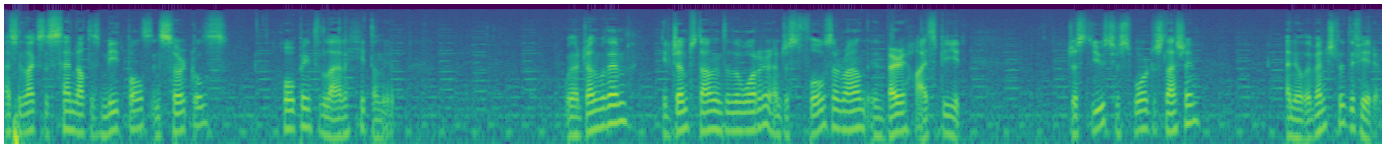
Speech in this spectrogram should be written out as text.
as he likes to send out his meatballs in circles, hoping to land a hit on you. When you're done with him, he jumps down into the water and just flows around in very high speed. Just use your sword to slash him, and you'll eventually defeat him.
